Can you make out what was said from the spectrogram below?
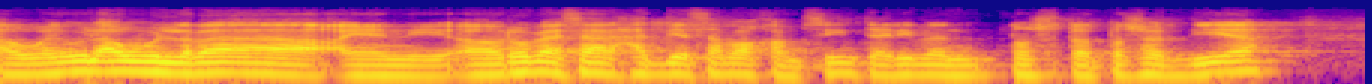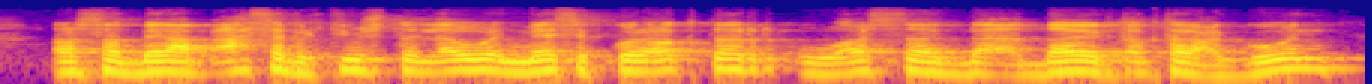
أو نقول أول بقى يعني آه، ربع ساعة لحد دقيقة 57 تقريبا 12 13 دقيقة. أرسنال بيلعب أحسن بكتير من الشوط الأول ماسك كورة أكتر وأرسنال بقى direct أكتر على الجون.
